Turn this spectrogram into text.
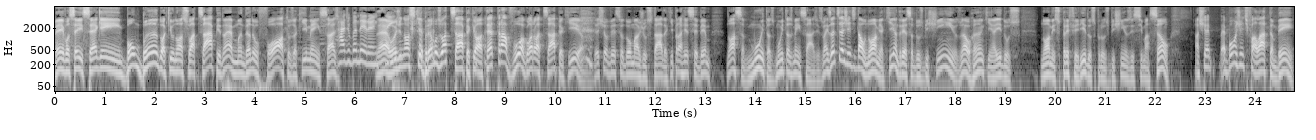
Bem, vocês seguem bombando aqui o nosso WhatsApp, não é? Mandando fotos aqui, mensagens. Rádio Bandeirantes. É, hoje nós quebramos o WhatsApp aqui, ó. Até travou agora o WhatsApp aqui, ó. Deixa eu ver se eu dou uma ajustada aqui para receber. Nossa, muitas, muitas mensagens. Mas antes da gente dar o nome aqui, Andressa, dos bichinhos, né? O ranking aí dos nomes preferidos para os bichinhos de estimação, acho que é, é bom a gente falar também.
